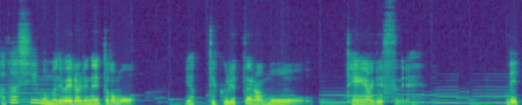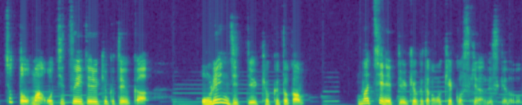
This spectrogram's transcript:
正しいままではいられないとかも、やってくれたらもう、点上げっすね。で、ちょっと、まあ、落ち着いてる曲というか、オレンジっていう曲とか、マチネっていう曲とかも結構好きなんですけど、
